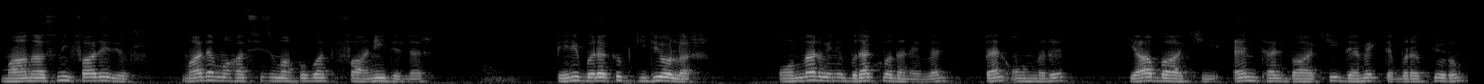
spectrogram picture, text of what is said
Manasını ifade ediyor. Madem o hadsiz mahbubat fanidirler, beni bırakıp gidiyorlar. Onlar beni bırakmadan evvel ben onları ya baki entel baki demekle bırakıyorum.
